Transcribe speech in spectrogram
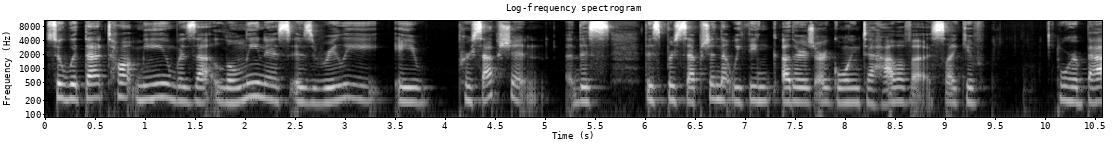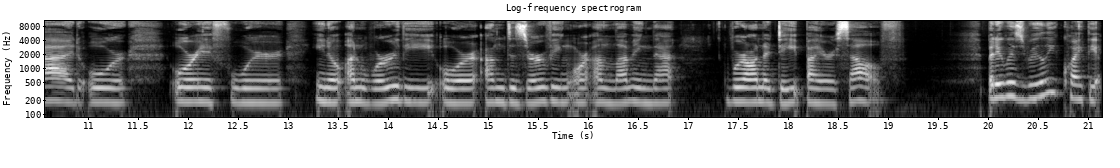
So, what that taught me was that loneliness is really a perception this this perception that we think others are going to have of us. Like if we're bad or or if we're you know unworthy or undeserving or unloving that we're on a date by ourselves but it was really quite the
